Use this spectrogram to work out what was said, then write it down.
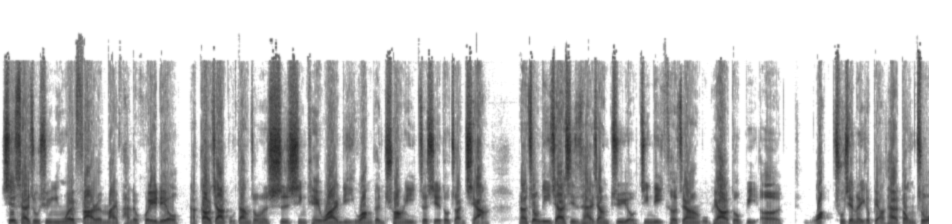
新材族群因为法人买盘的回流，那高价股当中的世星 KY、利旺跟创意这些都转强。那中低价新材像具有金利科这样的股票都比呃哇出现了一个表态的动作。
